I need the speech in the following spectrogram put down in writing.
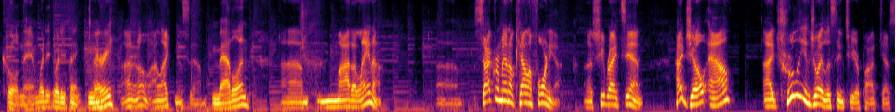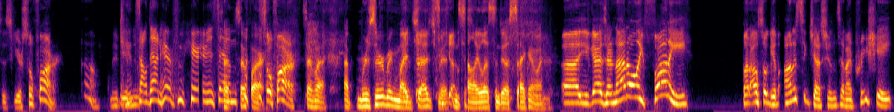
cool name. What do you, what do you think? Mary? I don't know. I like Miss M. Madeline? Um, Madalena. Um, Sacramento, California. Uh, she writes in Hi, Joe, Al. I truly enjoy listening to your podcast this year so far. Oh, maybe It's new- all down here from here, Miss So, so far. so far. So far. I'm reserving my judgment Yes. until I listen to a second one. Uh, you guys are not only funny, but also give honest suggestions, and I appreciate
